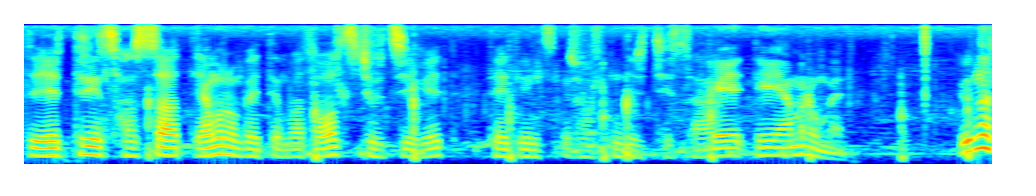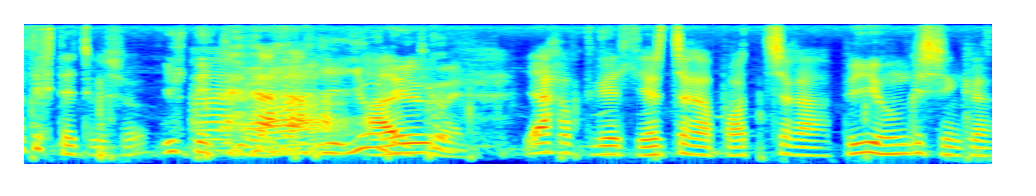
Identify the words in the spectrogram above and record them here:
одоо тэрийг сонсоод ямар хүн байд юм бол уулзч үзье гээд тэгээд энэ суултанд ирж ийсэн. Тэгээ тэгээ ямар юм? Ер нь бол их тайжгүй шүү. Их байна. Юу дэж байна? Яахав тэгэл ярьж байгаа бодож байгаа би хөнгөн шингэн.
